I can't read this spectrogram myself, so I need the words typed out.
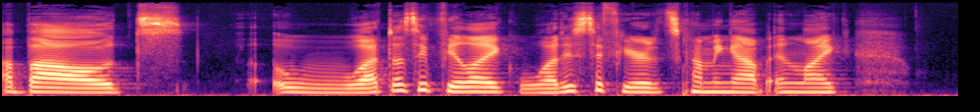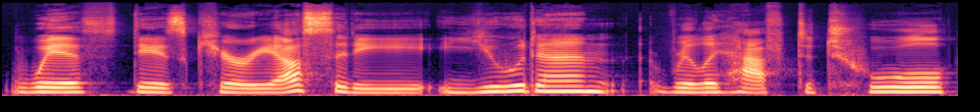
about what does it feel like? What is the fear that's coming up? And like with this curiosity you then really have to tool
